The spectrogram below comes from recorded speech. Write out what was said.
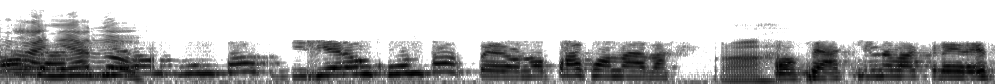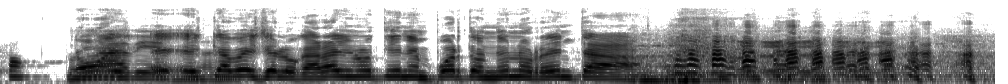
O ha sea, engañado? vivieron juntos, vivieron juntos, pero no pasó nada. Ah. O sea, ¿quién le va a creer eso? No, es, Nadie. es- es que a veces los garajes no tienen puerta donde uno renta.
